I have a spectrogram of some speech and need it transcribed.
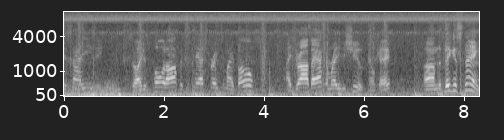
it's not easy. So I just pull it off. It's attached right to my bow. I draw back. I'm ready to shoot. Okay. Um, the biggest thing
